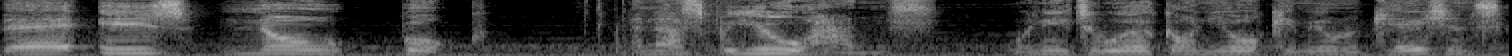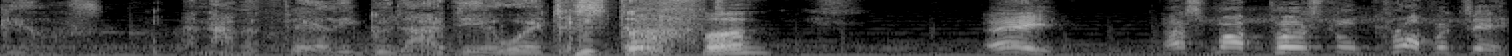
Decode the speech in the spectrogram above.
There is no book. And as for you, Hans, we need to work on your communication skills and have a fairly good idea where to What the start. fuck? Hey, that's my personal property.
